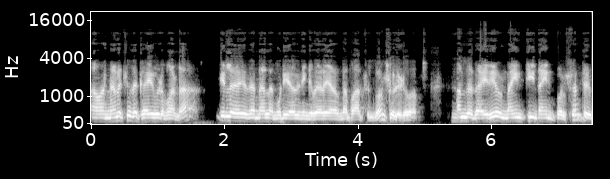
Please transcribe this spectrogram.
அவன் நினைச்சதை கைவிட மாட்டான். இல்ல இதனால முடியாது நீங்க வேற யாருன்னா பாத்துக்கோன்னு சொல்லிடுவான். அந்த தைரியம் நைன்டி நைன் பர்சன்ட்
